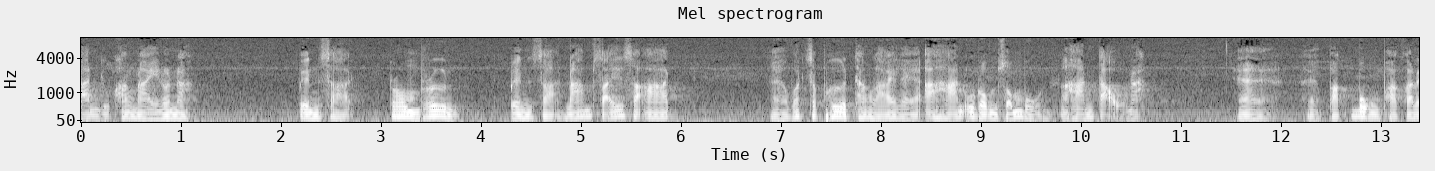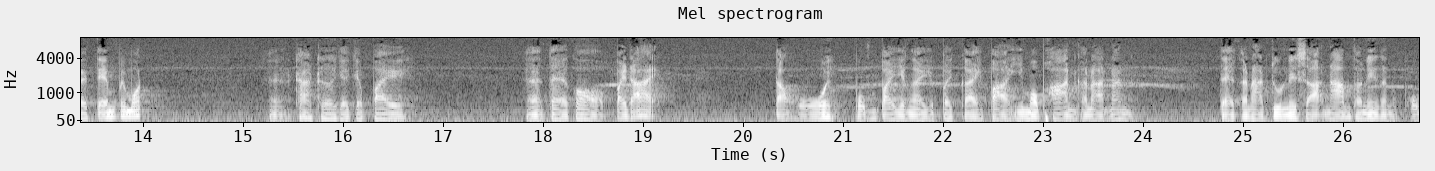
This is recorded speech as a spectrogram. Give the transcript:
านอยู่ข้างในนั่นนะเป็นสระร่มรื่น เป็นสระน้ำใสสะอาดวัชพืชทั้งหลายแหละอาหารอุดมสมบูรณ์ อาหารเต่านะผักบุ้งผักอะไรเต็มไปหมด ถ้าเธออยากจะไปแต่ก็ไปได้ แตาโหยผมไปยังไงไปไกลป่าหิมพานขนาดนั้น แต่ขนาดอยู่ในสระน้ำเท่านี้กัน ผม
